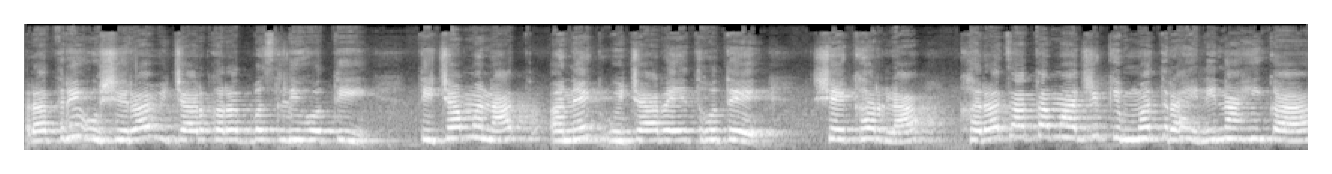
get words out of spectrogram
रात्री उशिरा विचार करत बसली होती. तिच्या मनात अनेक विचार येत होते. शेखरला खरंच आता माझी किंमत राहिली नाही का?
